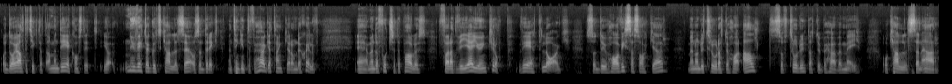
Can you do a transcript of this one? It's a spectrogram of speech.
Och då har jag alltid tyckt att ah, men det är konstigt, jag, nu vet jag Guds kallelse, och sen direkt, men tänk inte för höga tankar om dig själv. Eh, men då fortsätter Paulus, för att vi är ju en kropp, vi är ett lag, så du har vissa saker, men om du tror att du har allt så tror du inte att du behöver mig. Och kallelsen är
